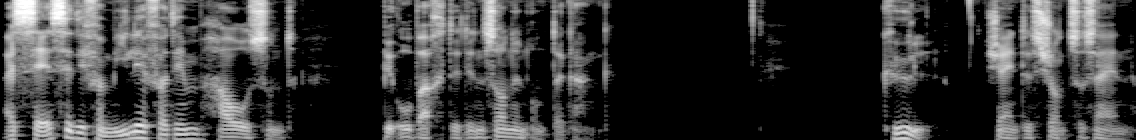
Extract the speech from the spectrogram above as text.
als säße die Familie vor dem Haus und beobachte den Sonnenuntergang. Kühl scheint es schon zu sein.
